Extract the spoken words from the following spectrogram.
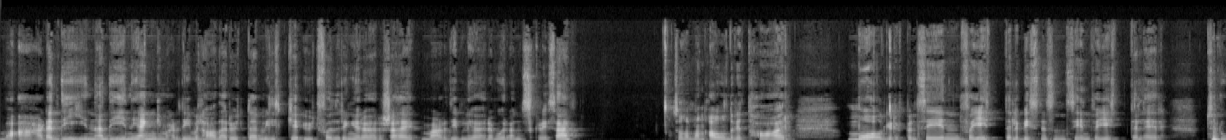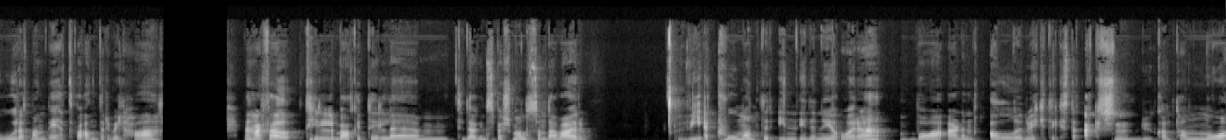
hva er det dine, din gjeng, hva er det de vil ha der ute? Hvilke utfordringer rører seg, hva er det de vil gjøre, hvor ønsker de seg? Sånn at man aldri tar målgruppen sin for gitt, eller businessen sin for gitt, eller tror at man vet hva andre vil ha. Men i hvert fall tilbake til, ehm, til dagens spørsmål, som da var vi er to måneder inn i det nye året. Hva er den aller viktigste action du kan ta nå,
